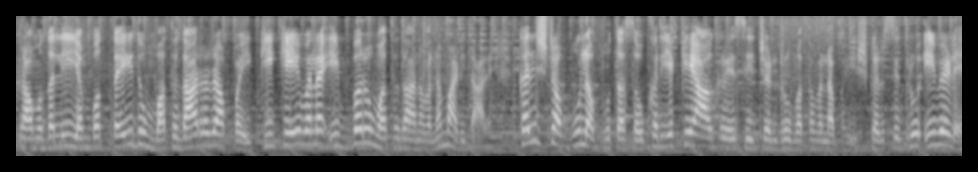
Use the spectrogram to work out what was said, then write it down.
ಗ್ರಾಮದಲ್ಲಿ ಎಂಬತ್ತೈದು ಮತದಾರರ ಪೈಕಿ ಕೇವಲ ಇಬ್ಬರು ಮತದಾನವನ್ನು ಮಾಡಿದ್ದಾರೆ. ಕನಿಷ್ಠ ಮೂಲಭೂತ ಸೌಕರ್ಯಕ್ಕೆ ಆಗ್ರಹಿಸಿ ಜನರು ಮತವನ್ನು ಬಹಿಷ್ಕರಿಸಿದ್ರು. ಈ ವೇಳೆ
